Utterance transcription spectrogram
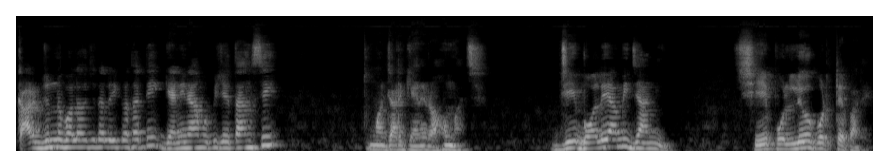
কার জন্য বলা হয়েছে তাহলে এই কথাটি? জ্ঞানী নাম অপি চেতাংশী, তোমার যার জ্ঞানের অহম আছে। যে বলে আমি জানি, সে পড়লেও পড়তে পারে।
